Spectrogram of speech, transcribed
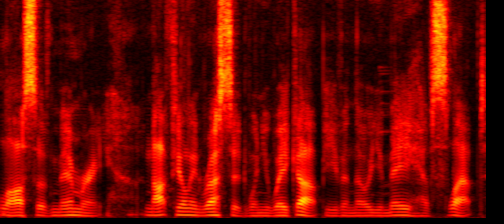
loss of memory, not feeling rested when you wake up, even though you may have slept,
